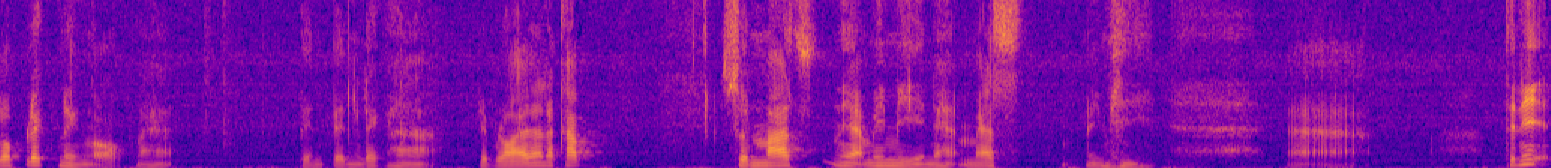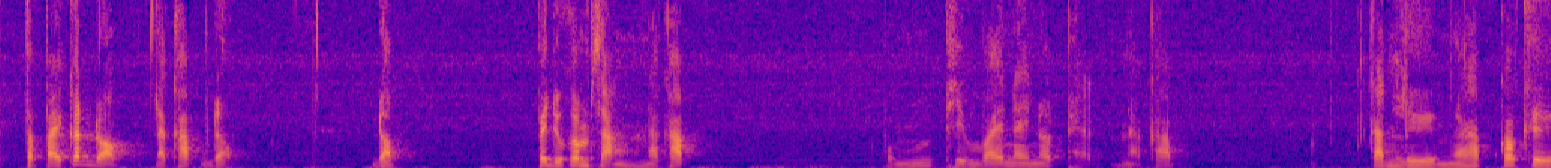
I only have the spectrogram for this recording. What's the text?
ลบเลข1ออกนะฮะ เป็นเป็นเลข 5 เรียบร้อยแล้วนะครับ ส่วน mask เนี่ยไม่มีนะฮะ mask ไม่มี ทีนี้ต่อไปก็ drop นะครับ drop drop ไปดูคำสั่งนะครับ ผมพิมพ์ไว้ใน notepad นะครับ กันลืมนะครับ ก็คือ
